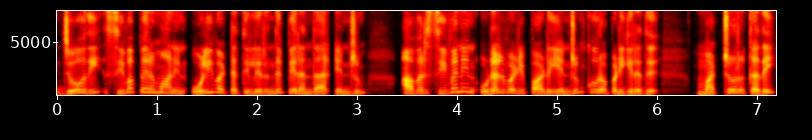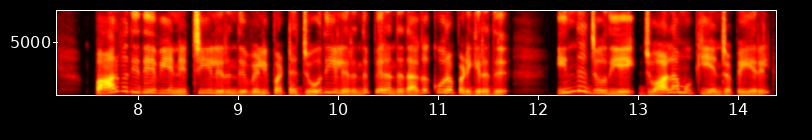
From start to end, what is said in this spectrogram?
ஜோதி சிவபெருமானின் ஒளிவட்டத்திலிருந்து பிறந்தார் என்றும் அவர் சிவனின் உடல் வழிபாடு என்றும் கூறப்படுகிறது. மற்றொரு கதை பார்வதி தேவிய நெற்றியிலிருந்து வெளிப்பட்ட ஜோதியிலிருந்து பிறந்ததாக கூறப்படுகிறது. இந்த ஜோதியை ஜுவாலாமுகி என்ற பெயரில்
